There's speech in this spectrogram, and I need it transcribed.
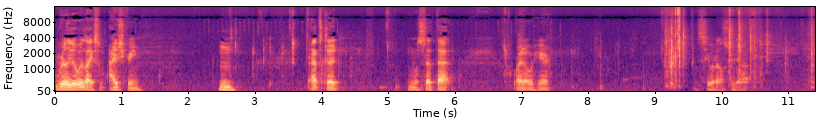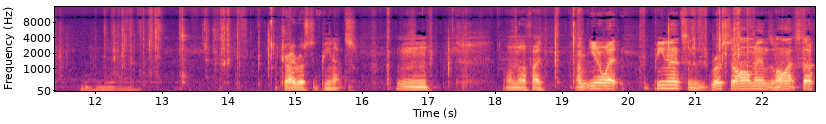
really good with like some ice cream. Hmm. That's good. I'm gonna set that right over here. Let's see what else we got. Dry roasted peanuts. Hmm. I don't know if I. Um. You know what? Peanuts and roasted almonds and all that stuff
